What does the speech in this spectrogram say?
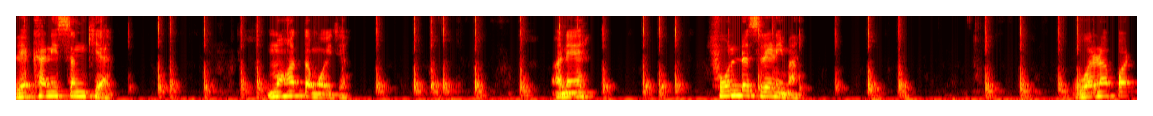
રેખાની સંખ્યા મહત્તમ હોય છે. અને ફુંડ શ્રેણીમાં વર્ણપટ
